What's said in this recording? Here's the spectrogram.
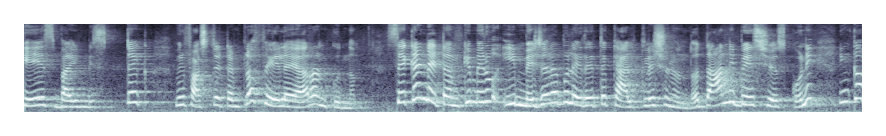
కేస్ బై మిస్టేక్ మీరు ఫస్ట్ అటెంప్ట్లో ఫెయిల్ అయ్యారు అనుకుందాం. సెకండ్ అటెంప్ట్కి మీరు ఈ మెజరబుల్ ఏదైతే క్యాల్కులేషన్ ఉందో దాన్ని బేస్ చేసుకొని ఇంకా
